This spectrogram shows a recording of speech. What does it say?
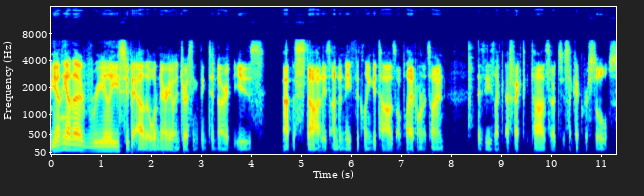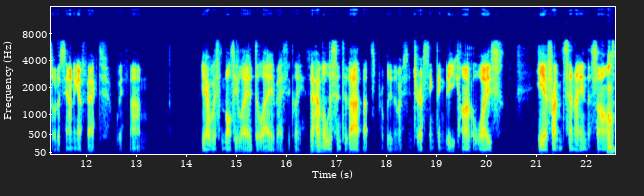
the only other really super out of the ordinary or interesting thing to note is at the start is underneath the clean guitars. I'll play it on its own there's these like effect guitars, so it's just like a crystal sort of sounding effect with um yeah, with multi-layered delay basically. So have a listen to that. That's probably the most interesting thing that you can't always hear front and center in the song.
